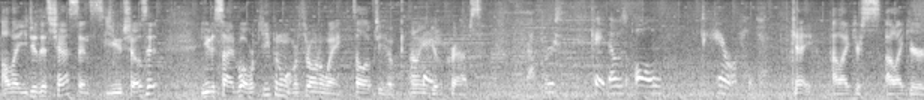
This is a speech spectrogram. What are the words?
I'll let you do this chest since you chose it. You decide what we're keeping what we're throwing away. It's all up to you. I don't Okay. even give a craps. Wrappers. Okay, that was all terrible. Okay, I like your I like your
